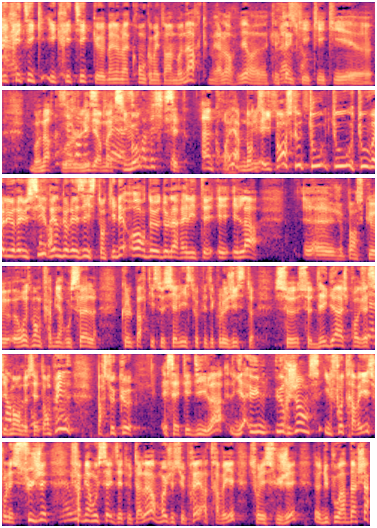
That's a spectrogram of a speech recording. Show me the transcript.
il critique, il critique euh, Emmanuel Macron comme étant un monarque, mais alors, je veux dire, euh, quelqu'un qui, qui, qui est euh, monarque C'est ou Robespierre, leader maximo, c'est incroyable. Donc, et il pense que tout, tout, tout va lui réussir, rien ne lui résiste. Donc, il est hors de, de la réalité. Et, et là, euh, je pense que heureusement que Fabien Roussel, que le Parti socialiste, que les écologistes se, se dégagent progressivement de cette emprise, parce que et ça a été dit là, il y a une urgence. Il faut travailler sur les sujets. Fabien Roussel disait tout à l'heure, moi je suis prêt à travailler sur les sujets euh, du pouvoir d'achat.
